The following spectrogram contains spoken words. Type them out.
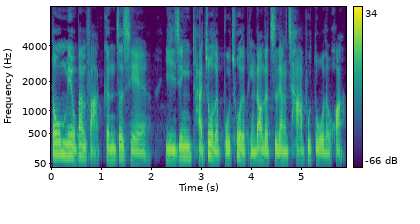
都没有办法跟这些已经还做的不错的频道的质量差不多的话，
